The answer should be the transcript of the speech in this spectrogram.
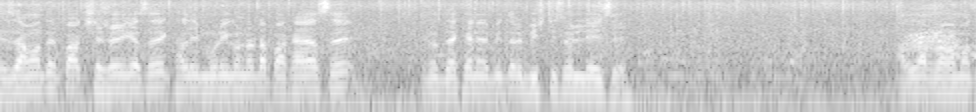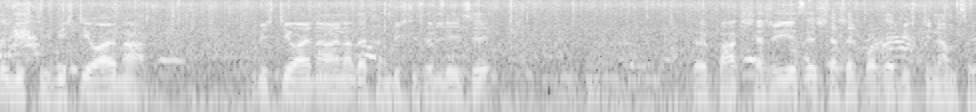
এই যে আমাদের পাক শেষ হয়ে গেছে খালি মুড়িগুন্ডাটা পাখায় আছে। কিন্তু দেখেন, এর ভিতরে বৃষ্টি চলে আইছে। আল্লাহর রহমতে বৃষ্টি বৃষ্টি হয় না। বৃষ্টি হয় না হয় না, দেখেন বৃষ্টি চলে আইছে। তবে পাক শেষ হয়ে গেছে, শেষের পর্যায়ে বৃষ্টি নামছে।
